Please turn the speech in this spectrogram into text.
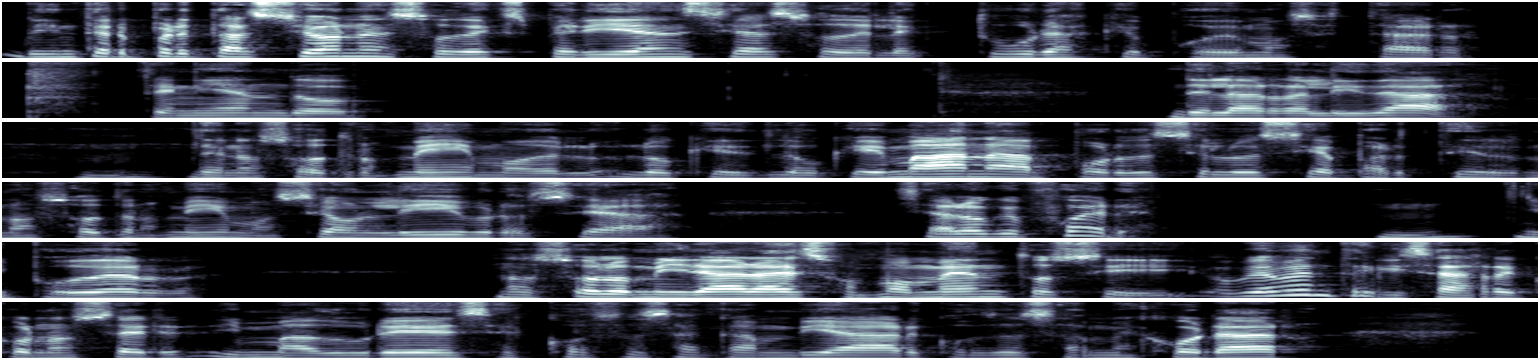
de interpretaciones o de experiencias o de lecturas que podemos estar teniendo de la realidad. de nosotros mismos, de lo, que, lo que emana, por decirlo así, a partir de nosotros mismos, sea un libro, sea, sea lo que fuere. Y poder no solo mirar a esos momentos y obviamente quizás reconocer inmadureces, cosas a cambiar, cosas a mejorar,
